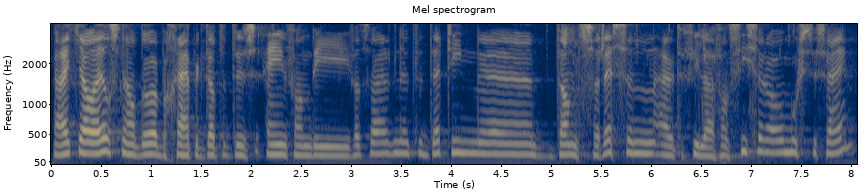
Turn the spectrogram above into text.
nou had je al heel snel door, begrijp ik, dat het dus een van die, wat waren het, de dertien danseressen uit de villa van Cicero moesten zijn.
